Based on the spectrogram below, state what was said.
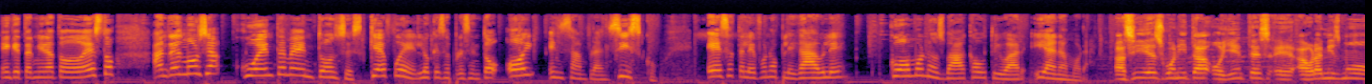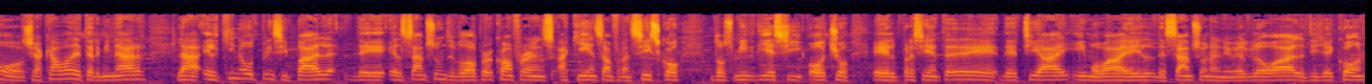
en qué termina todo esto. Andrés Murcia, cuénteme entonces qué fue lo que se presentó hoy en San Francisco. Ese teléfono plegable, cómo nos va a cautivar y a enamorar. Así es, Juanita. Oyentes, eh, ahora mismo se acaba de terminar la, el keynote principal del Samsung Developer Conference aquí en San Francisco 2018. El presidente de, TI y Mobile de Samsung a nivel global, DJ Con,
